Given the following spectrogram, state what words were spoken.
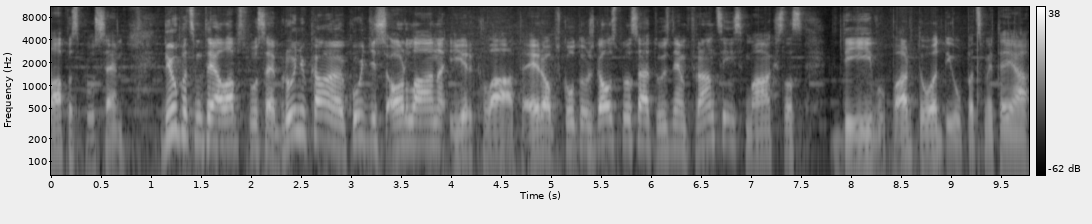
lapas pusē. 12. lapas pusē bruņu kuģis Orlāna ir klāta. Eiropas kultūras galvaspilsētu uzņem Francijas mākslas divu par to 12.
